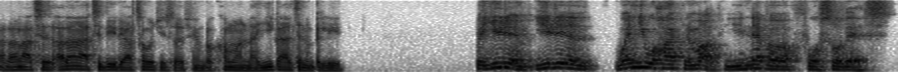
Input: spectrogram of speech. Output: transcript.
I don't like to, I don't like to do the "I told you so" thing, but come on, like, you guys didn't believe. But you didn't, you didn't. When you were hyping him up, you never foresaw this.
